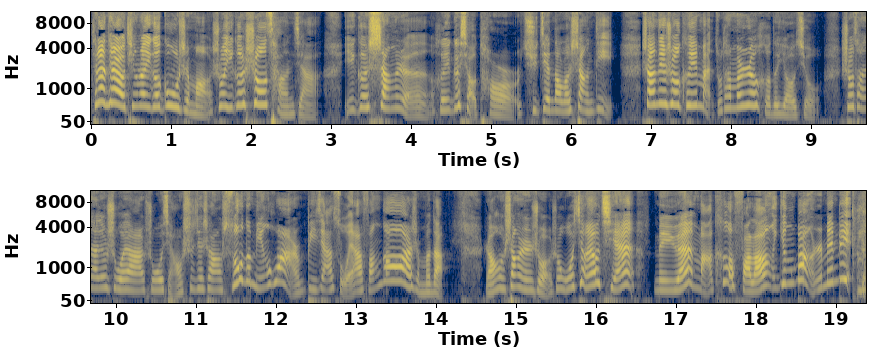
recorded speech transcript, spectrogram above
前两天我听了一个故事嘛，说一个收藏家、一个商人和一个小偷去见到了上帝。上帝说可以满足他们任何的要求。收藏家就说呀，说我想要世界上所有的名画，毕加索呀、梵高啊什么的。然后商人说，说我想要钱，美元、马克、法郎、英镑、人民币，尤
